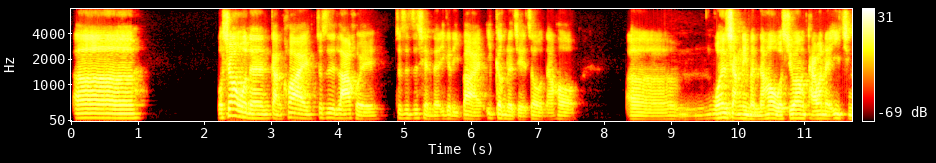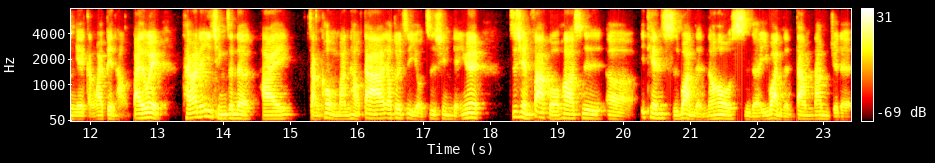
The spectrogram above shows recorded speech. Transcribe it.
呃，我希望我能赶快就是拉回就是之前的一个礼拜一更的节奏。然后，呃，我很想你们。然后，我希望台湾的疫情也赶快变好。By the way，台湾的疫情真的还。掌控蛮好，大家要对自己有自信一点。因为之前法国的话是呃一天十万人，然后死了一万人，他们他们觉得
